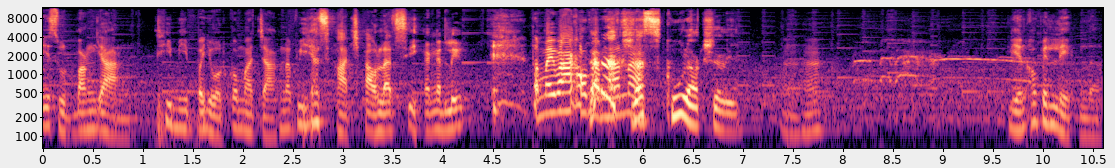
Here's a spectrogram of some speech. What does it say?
ที่สุดบางอย่างที่มีประโยชน์ก็มาจากนักวิทยาศาสตร์ชาวรัสเซียงั้นหรือ ทำไมว่าเขาแบ That บนั้น act- อะ that's cool actually. อ่าฮะเหรียญเขาเป็นเหล็กเหรอ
